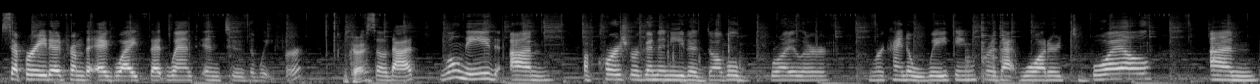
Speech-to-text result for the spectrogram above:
separated from the egg whites that went into the wafer. Okay. So that we'll need, um, of course, we're gonna need a double broiler. We're kind of waiting for that water to boil. Um,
